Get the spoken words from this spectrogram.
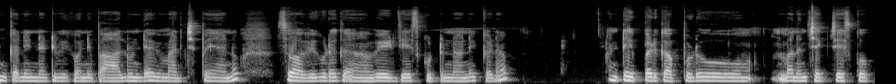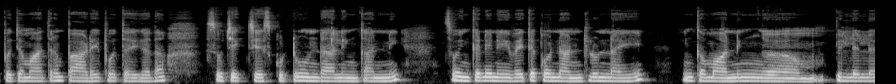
ఇంకా నిన్నటివి కొన్ని పాలు ఉండే అవి మర్చిపోయాను సో అవి కూడా వెయిట్ చేసుకుంటున్నాను ఇక్కడ. అంటే ఎప్పటికప్పుడు మనం చెక్ చేసుకోకపోతే మాత్రం పాడైపోతాయి కదా సో చెక్ చేసుకుంటూ ఉండాలి ఇంకా అన్నీ. సో ఇంకా నేను ఏవైతే కొన్ని అంట్లు ఉన్నాయి ఇంకా మార్నింగ్ పిల్లలు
